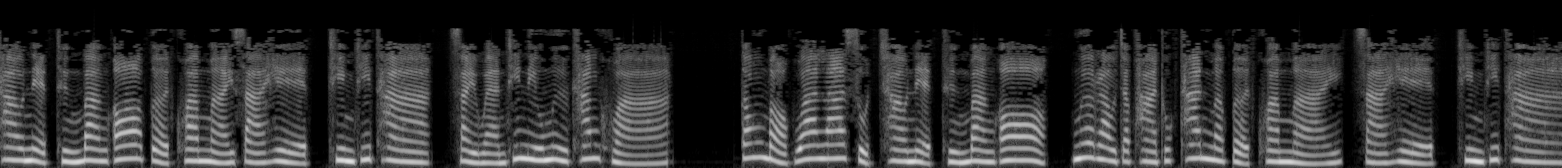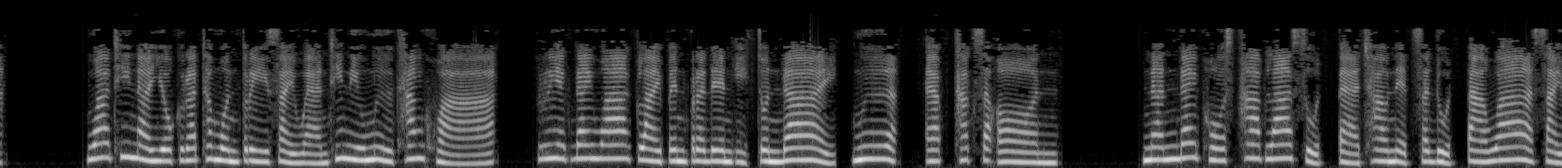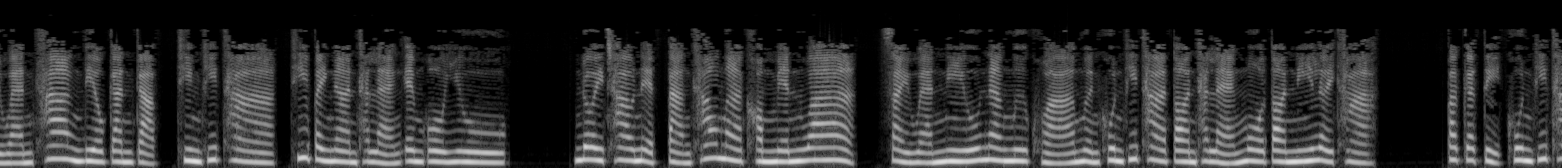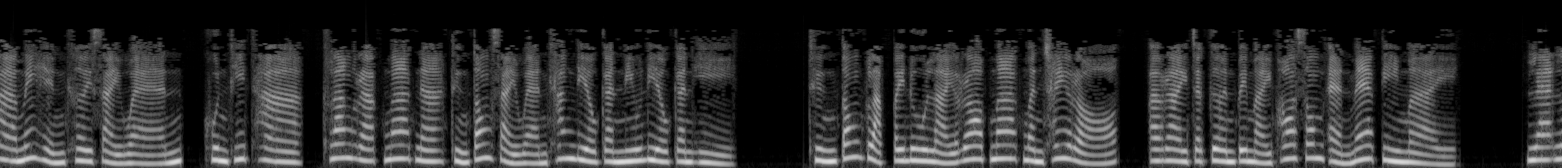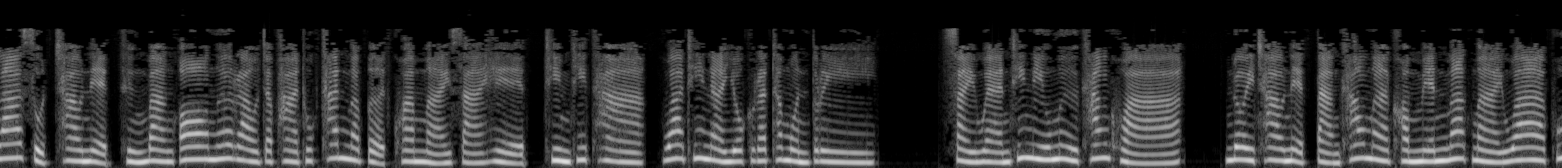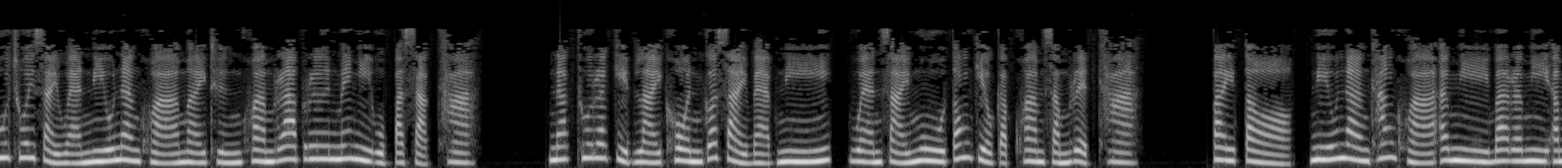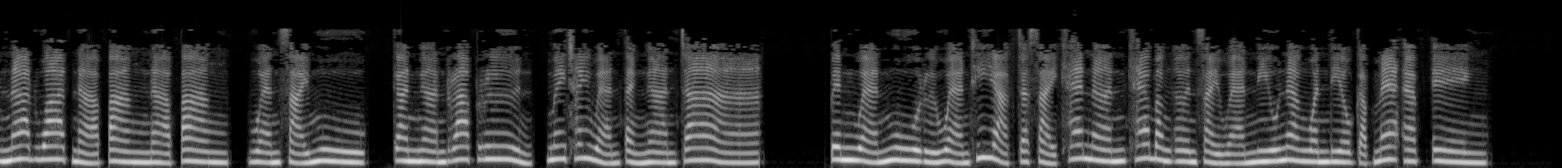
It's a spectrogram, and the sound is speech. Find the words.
ชาวเน็ตถึงบางอ้อเปิดความหมายสาเหตุ ทิมทิทาใส่แหวนที่นิ้วมือข้างขวา ต้องบอกว่าล่าสุดชาวเน็ตถึงบางอ้อ เมื่อเราจะพาทุกท่านมาเปิดความหมาย สาเหตุ ทิมทิทาว่าที่นายกรัฐมนตรีใส่แหวนที่นิ้วมือข้างขวา เรียกได้ว่ากลายเป็นประเด็นอีกจนได้ เมื่อ แอปทักษออน นั้นได้โพสต์ภาพล่าสุด แต่ชาวเน็ตสะดุดตาว่าใส่แหวนข้างเดียวกันกับทิมพิธาที่ไปงานถแถลง MOU โดยชาวเน็ตต่างเข้ามาคอมเมนต์ว่า ใส่แหวนนิ้วนางมือขวาเหมือนคุณพิธาตอนถแถลงโมตอนนี้เลยค่ะ ปกติคุณพิธาไม่เห็นเคยใส่แหวน คุณพิธาคลั่งรักมากนะ ถึงต้องใส่แหวนข้างเดียวกันนิ้วเดียวกันอีก ถึงต้องกลับไปดูหลายรอบมากมันใช่หรอ อะไรจะเกินไปไหมพ่อส้มแอนแม่ปีใหม่ และล่าสุดชาวเน็ตถึงบางอ้อเมื่อเราจะพาทุกท่านมาเปิดความหมายสาเหตุ ทิมทิทาว่าที่นายกรัฐมนตรี ใส่แหวนที่นิ้วมือข้างขวา โดยชาวเน็ตต่างเข้ามาคอมเมนต์มากมายว่าผู้ช่วยใส่แหวนนิ้วนางขวาหมายถึงความราบรื่นไม่มีอุปสรรคค่ะ นักธุรกิจหลายคนก็ใส่แบบนี้ แหวนสายมูต้องเกี่ยวกับความสำเร็จค่ะ ไปต่อ นิ้วนางข้างขวาอมีบารมีอำนาจวาดหนาปัง หนาปัง แหวนสายมู การงานราบรื่น ไม่ใช่แหวนแต่งงานจ้า เป็นแหวนงูหรือแหวนที่อยากจะใส่แค่นั้น แค่บังเอิญใส่แหวนนิ้วนางวันเดียวกับแม่แอปเอง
